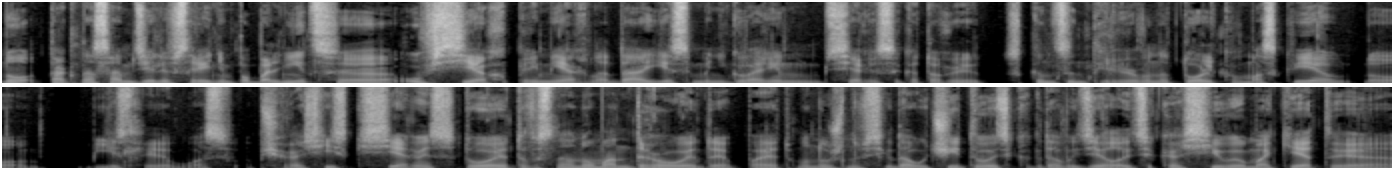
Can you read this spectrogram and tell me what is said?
Но так, на самом деле, в среднем по больнице у всех примерно, да, если мы не говорим сервисы, которые сконцентрированы только в Москве, но если у вас вообще российский сервис, то это в основном андроиды, поэтому нужно всегда учитывать, когда вы делаете красивые макеты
